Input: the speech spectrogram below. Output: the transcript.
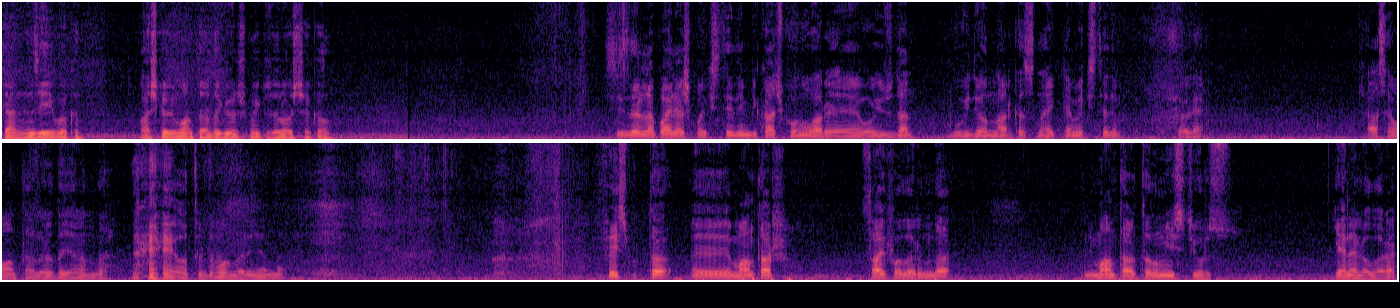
Kendinize iyi bakın. Başka bir mantarda görüşmek üzere. Hoşçakalın. Sizlerle paylaşmak istediğim birkaç konu var. Ee, o yüzden bu videonun arkasına eklemek istedim. Şöyle kase mantarları da yanında. Oturdum onların yanına. Facebook'ta e, mantar sayfalarında hani mantar tanımı istiyoruz genel olarak.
